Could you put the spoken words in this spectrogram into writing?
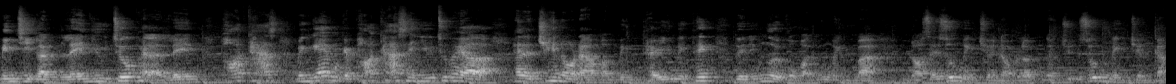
Mình chỉ cần lên YouTube hay là lên podcast, mình nghe một cái podcast hay YouTube hay là hay là channel nào mà mình thấy, mình thích từ những người cố vấn của mình và nó sẽ giúp mình truyền động lực, nó giúp mình truyền cảm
